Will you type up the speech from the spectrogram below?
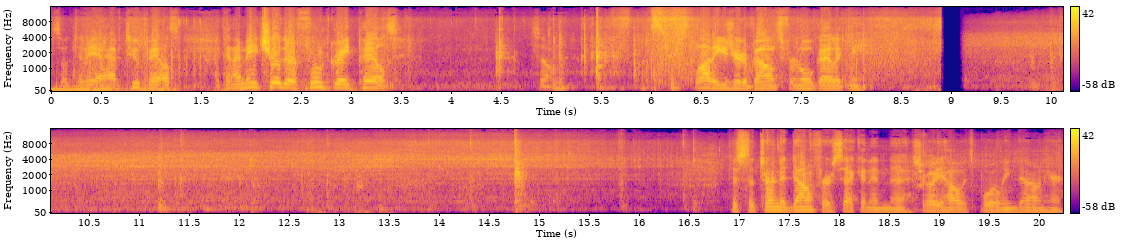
So today I have two pails and I made sure they're food grade pails. So a lot easier to balance for an old guy like me. Just to turn it down for a second and uh, show you how it's boiling down here.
